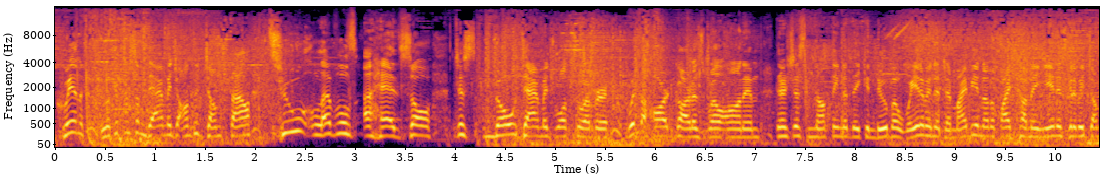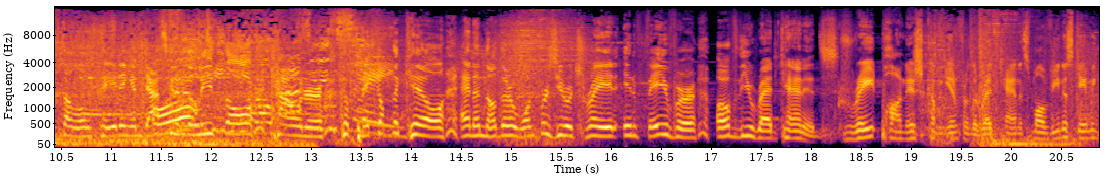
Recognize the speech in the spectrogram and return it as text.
Quinn looking for some damage onto Jumpstyle. Two levels levels ahead, so just no damage whatsoever with the hard guard as well on him. There's just nothing that they can do, but wait a minute, there might be another fight coming in. It's going to be Jumpstyle rotating, and that's going to be the lethal counter to pick up the kill, and another 1 for 0 trade in favor of the Red Canids. Great punish coming in from the Red Canids. Malvinas Gaming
